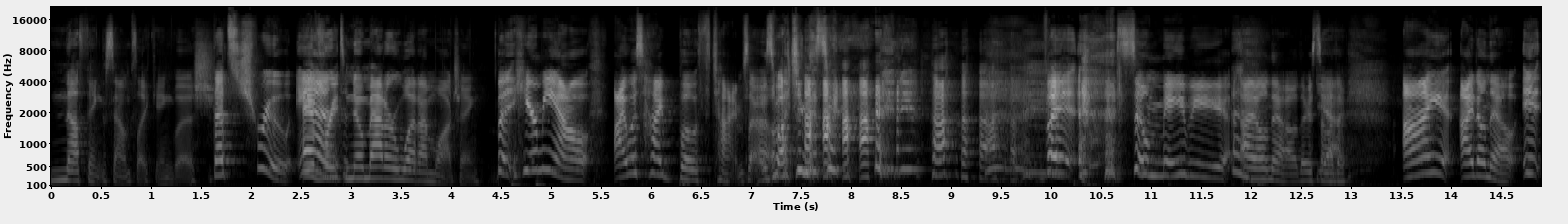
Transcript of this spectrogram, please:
nothing sounds like English. that's true. And, Every no matter what I'm watching. but hear me out. I was high both times I was Oh. watching this movie. but so maybe I There's some Yeah. other. I I don't know. It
